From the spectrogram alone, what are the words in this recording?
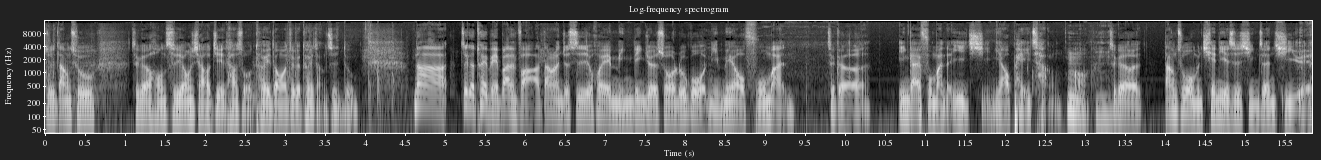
就是当初这个洪慈庸小姐她所推动的这个退场制度。那这个退赔办法当然就是会明定，就是说如果你没有服满这个应该服满的役期，你要赔偿。哦。这个当初我们签订的是行政契约，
